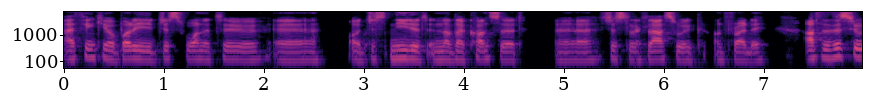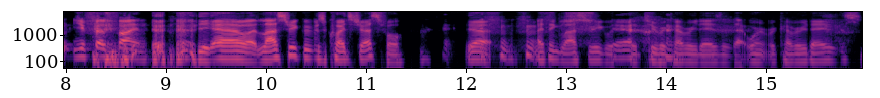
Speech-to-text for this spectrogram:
I think your body just wanted to, uh, or just needed another concert, uh, just like last week on Friday. After this you felt fine? Yeah well, last week was quite stressful. Yeah i think last week with yeah. the two recovery days that weren't recovery days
